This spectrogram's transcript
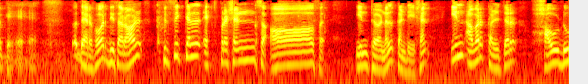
ஓகே therefore these are all physical expressions of internal condition in our culture how do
